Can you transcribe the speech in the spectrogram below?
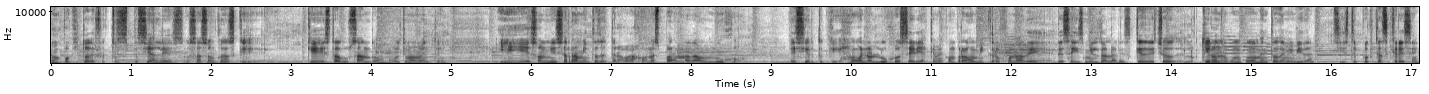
un poquito de efectos especiales. O sea, son cosas que, que he estado usando últimamente y son mis herramientas de trabajo, no es para nada un lujo. Es cierto que, bueno, lujo sería que me comprara un micrófono de, de 6 mil dólares, que de hecho lo quiero en algún momento de mi vida, si este podcast crece,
